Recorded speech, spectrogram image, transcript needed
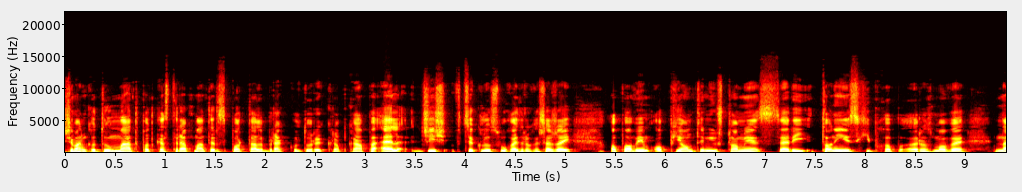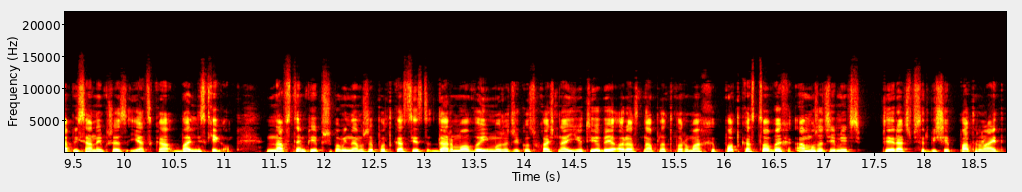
Siemanko, tu Matt, podcast Rap Matters, portal brakkultury.pl. Dziś w cyklu Słuchaj trochę szerzej opowiem o piątym już tomie z serii To nie jest hip-hop rozmowy, napisanej przez Jacka Balińskiego. Na wstępie przypominam, że podcast jest darmowy i możecie go słuchać na YouTubie oraz na platformach podcastowych, a możecie mnie wspierać w serwisie Patronite,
